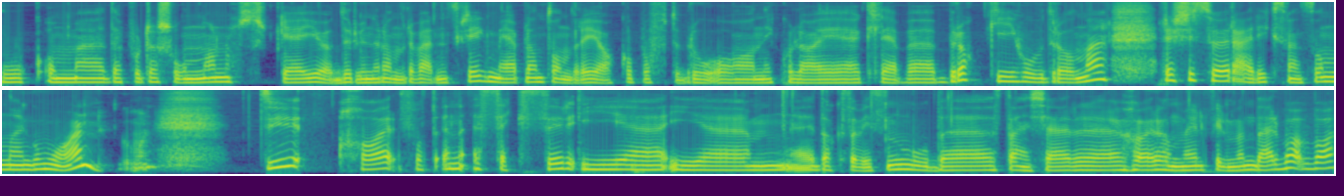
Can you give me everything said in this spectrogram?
bok om eh, deportasjonen av norske jøder under andre verdenskrig, med bl.a. Jakob Oftebro og Nicolai Kleve Broch i hovedrollene. Regissør Eirik Svensson, god morgen. God morgen. Du har fått en sekser i, i eh, Dagsavisen. Mode Steinkjer har anmeldt filmen der. Hva, hva,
